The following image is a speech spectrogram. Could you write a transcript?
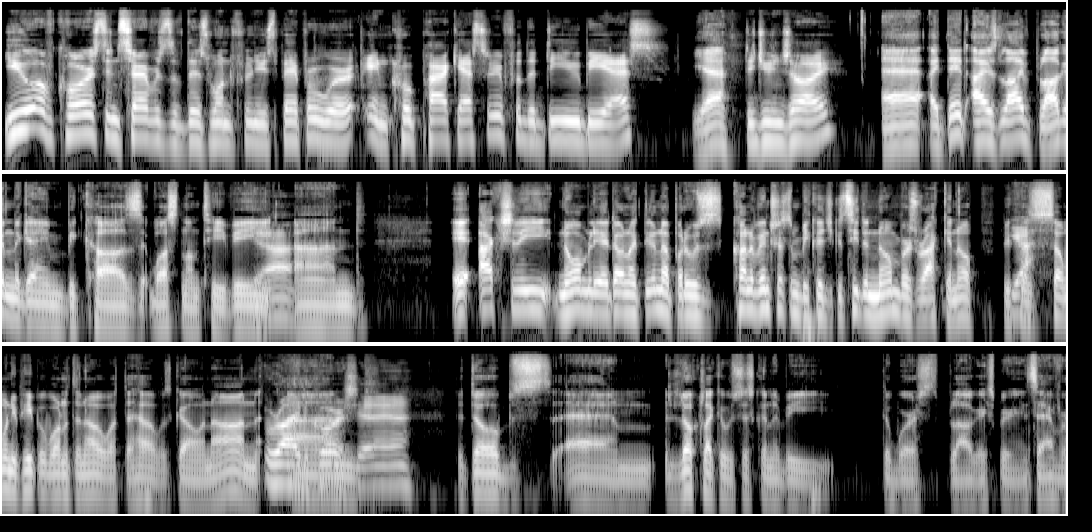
You, of course, in service of this wonderful newspaper, were in Croke Park yesterday for the DUBS. Yeah. Did you enjoy? Uh, I did. I was live blogging the game because it wasn't on TV. Yeah. And it actually, normally I don't like doing that, but it was kind of interesting because you could see the numbers racking up because Yeah. so many people wanted to know what the hell was going on. Right, of course. Yeah, yeah. The Dubs, um, it looked like it was just going to be the worst blog experience ever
